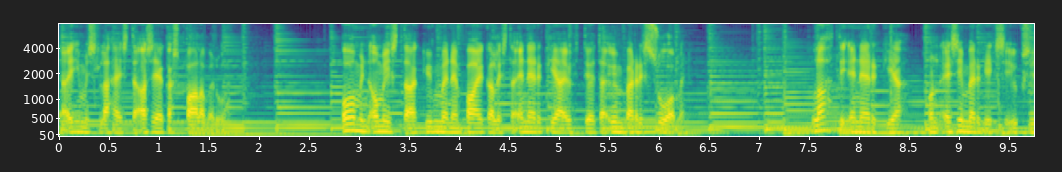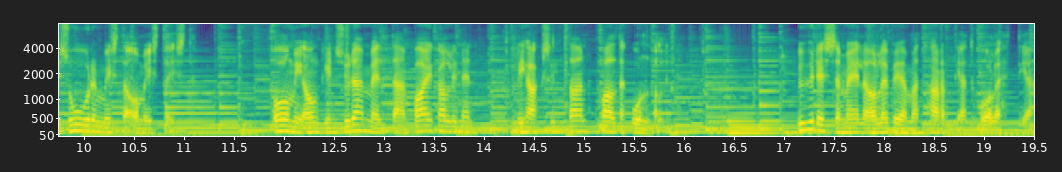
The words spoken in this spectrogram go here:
ja ihmisläheistä asiakaspalvelua. Oomin omistaa kymmenen paikallista energiayhtiötä ympäri Suomen. Lahti Energia on esimerkiksi yksi suurimmista omistajista. Oomi onkin sydämeltään paikallinen, lihaksiltaan valtakunnallinen. Yhdessä meillä on leveämmät hartiat huolehtia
